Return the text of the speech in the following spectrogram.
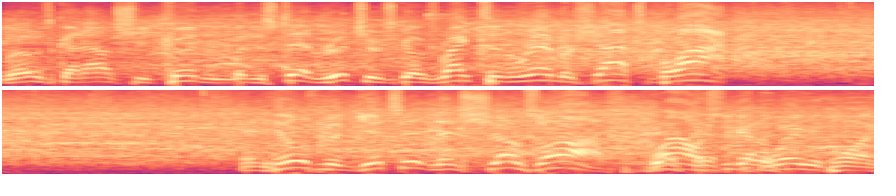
Rose got out. She couldn't, but instead Richards goes right to the rim. Her shot's blocked. And Hillsman gets it and then shoves off. Wow, she got away with one.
